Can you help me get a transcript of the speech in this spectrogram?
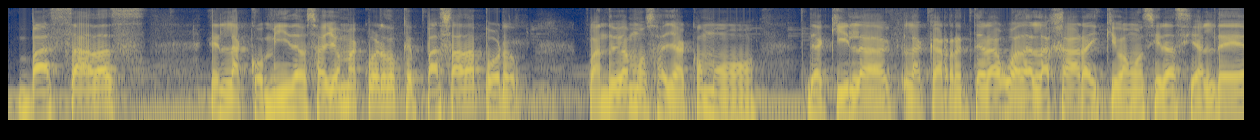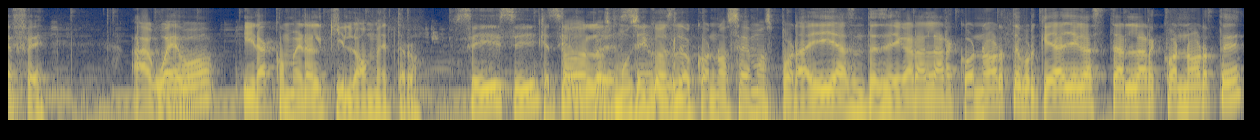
basadas en la comida. O sea, yo me acuerdo que pasada por cuando íbamos allá como de aquí la, la carretera a Guadalajara y que íbamos a ir hacia el DF. A huevo, ir a comer al kilómetro. Sí, sí. Que todos los músicos siempre. lo conocemos por ahí antes de llegar al Arco Norte, porque ya llegaste al Arco Norte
